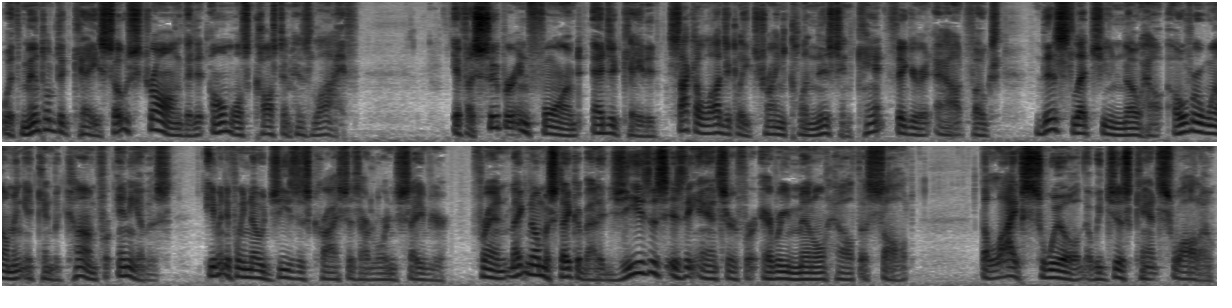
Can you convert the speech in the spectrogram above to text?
with mental decay so strong that it almost cost him his life. If a super informed, educated, psychologically trained clinician can't figure it out, folks, this lets you know how overwhelming it can become for any of us, even if we know Jesus Christ as our Lord and Savior. Friend, make no mistake about it, Jesus is the answer for every mental health assault, the life swill that we just can't swallow,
